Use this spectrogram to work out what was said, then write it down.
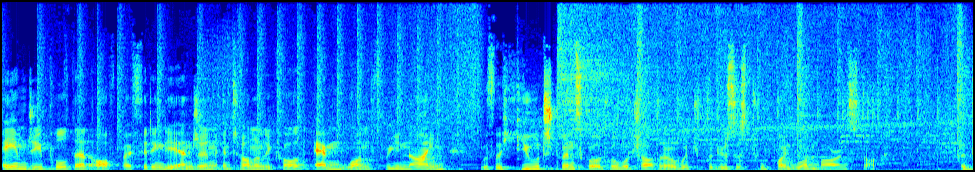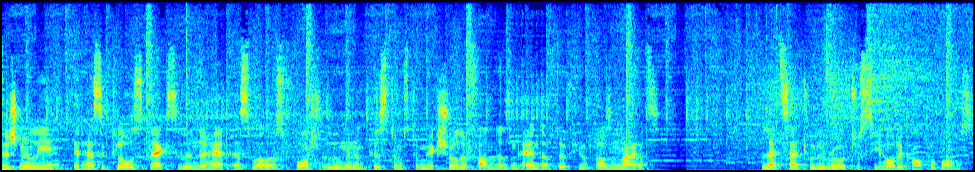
AMG pulled that off by fitting the engine, internally called M139, with a huge twin-scroll turbocharger which produces 2.1 bar in stock. Additionally, it has a closed-deck cylinder head as well as forged aluminum pistons to make sure the fun doesn't end after a few thousand miles. Let's head to the road to see how the car performs.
